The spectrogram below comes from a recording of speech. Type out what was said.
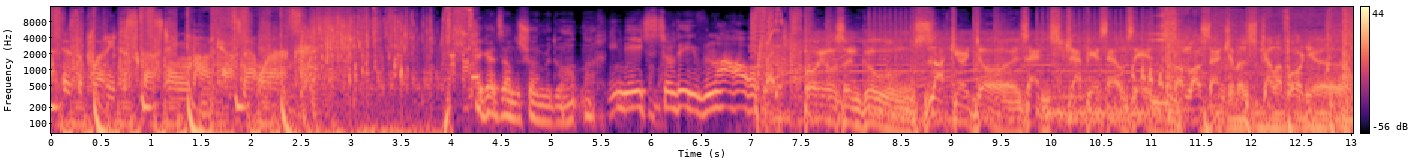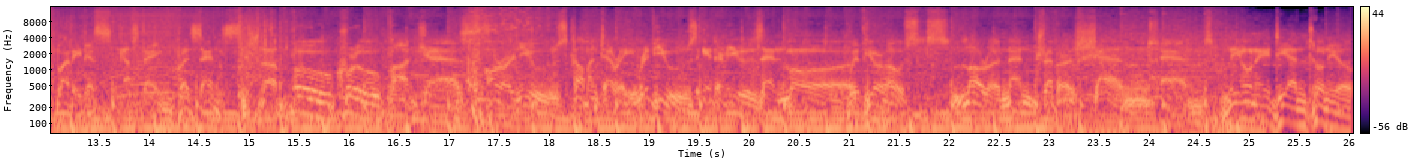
is the Bloody Disgusting Podcast Network. I got something to show me, do not He needs to leave now. Boils and ghouls, lock your doors and strap yourselves in. From Los Angeles, California, Bloody Disgusting presents the Boo Crew Podcast. Horror news, commentary, reviews, interviews, and more. With your hosts, Lauren and Trevor Shand and Leone D'Antonio.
